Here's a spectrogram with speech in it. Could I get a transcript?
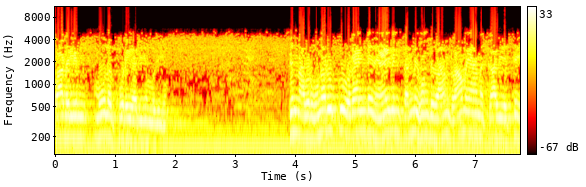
பாடலின் மூலக்கூறை அறிய முடியும். பின் அவர் உணர்வுக்கு உராய்ந்த நினைவின் தன்மை கொண்டுதான் ராமயான காவியத்தை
